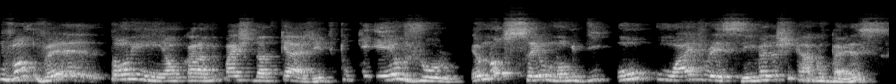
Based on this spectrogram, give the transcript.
vamos ver. Tony é um cara muito mais estudado que a gente, porque eu juro, eu não sei o nome de um wide receiver do Chicago Bears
